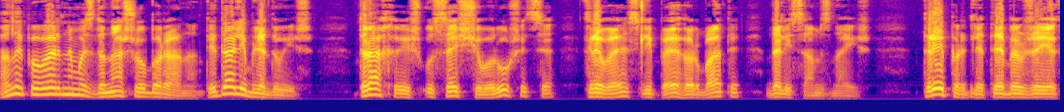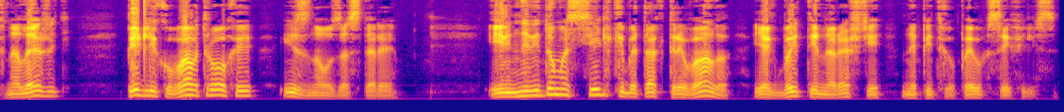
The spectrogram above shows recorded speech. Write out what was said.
Але повернемось до нашого барана. Ти далі блядуєш, трахаєш усе, що ворушиться, криве, сліпе, горбате, далі сам знаєш. Трипер для тебе вже як належить. підлікував трохи і знов за старе. І невідомо стільки би так тривало, якби ти нарешті не підхопив Сифіліс.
